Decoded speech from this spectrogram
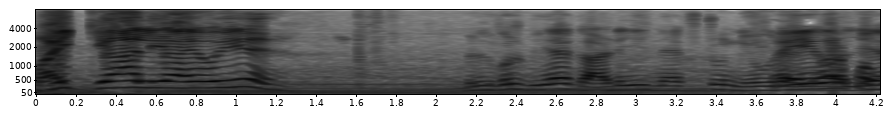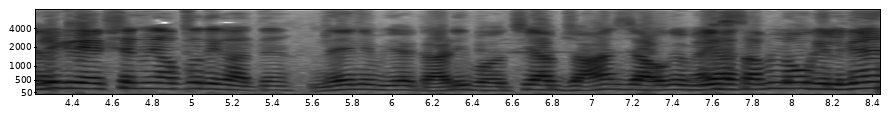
भाई क्या ले आए हो ये? बिल्कुल भैया गाड़ी नेक्स्ट टू न्यू एक बार पब्लिक रिएक्शन में आपको दिखाते हैं। नहीं नहीं भैया गाड़ी बहुत अच्छी आप जहाँ से जाओगे भैया। सब लोग हिल गए।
